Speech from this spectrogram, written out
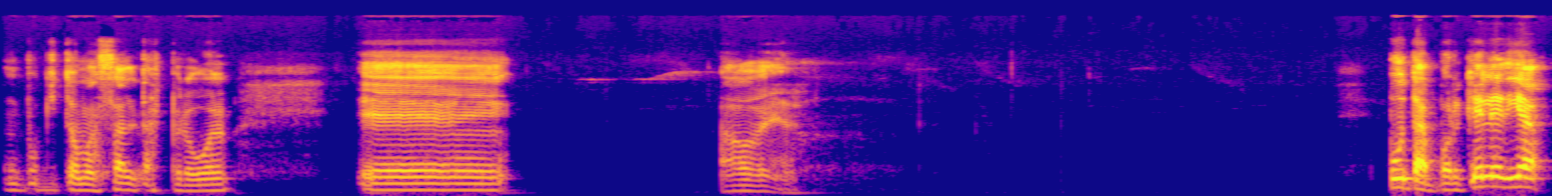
un poquito más altas, pero bueno. Eh... A ver. Puta, ¿por qué le di a...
